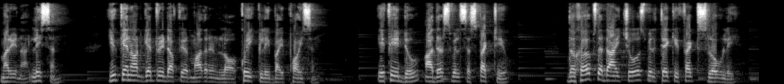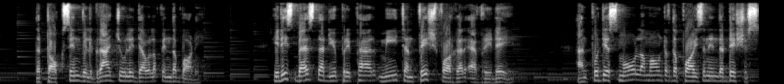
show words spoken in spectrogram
Marina, listen. You cannot get rid of your mother in law quickly by poison. If you do, others will suspect you. The herbs that I chose will take effect slowly. The toxin will gradually develop in the body. It is best that you prepare meat and fish for her every day and put a small amount of the poison in the dishes.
